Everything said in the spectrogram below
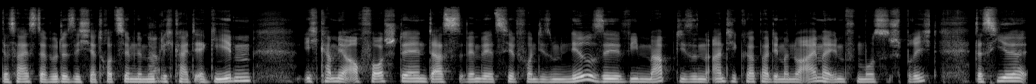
Das heißt, da würde sich ja trotzdem eine ja. Möglichkeit ergeben. Ich kann mir auch vorstellen, dass wenn wir jetzt hier von diesem Nirsevimab, diesen Antikörper, den man nur einmal impfen muss, spricht, dass hier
